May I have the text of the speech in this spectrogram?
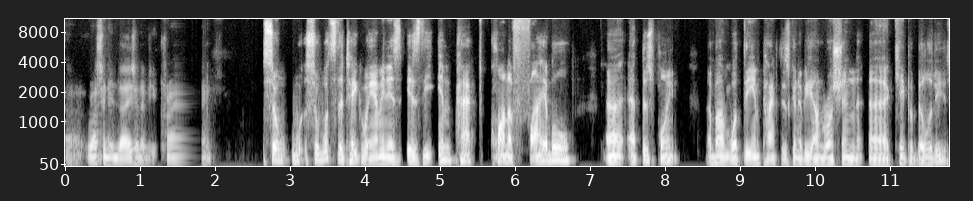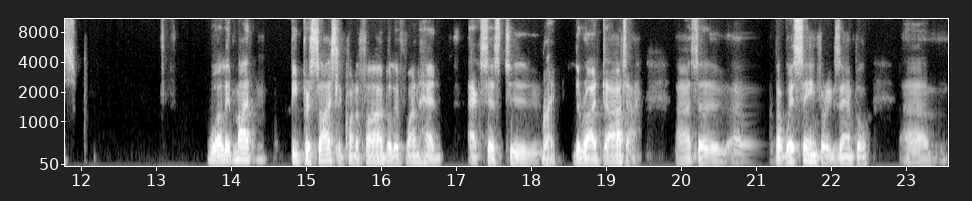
uh, Russian invasion of Ukraine. So, so what's the takeaway? I mean, is is the impact quantifiable uh, at this point about what the impact is going to be on Russian uh, capabilities? Well, it might be precisely quantifiable if one had access to right. the right data. so, but we're seeing, for example, um,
